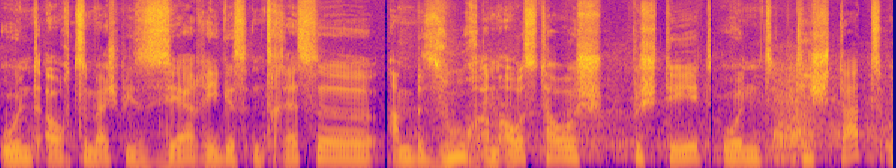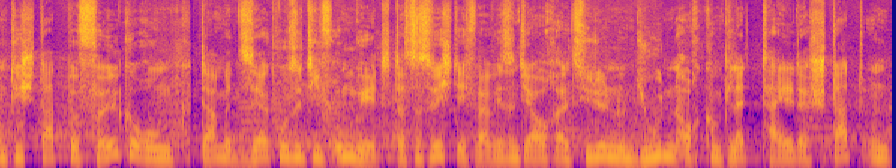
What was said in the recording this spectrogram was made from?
und auch zum Beispiel sehr reges Interesse am Besuch, am Austausch besteht und die Stadt und die Stadtbevölkerung damit sehr positiv umgeht. Das ist wichtig, weil wir sind ja auch als Jüdinnen und Juden auch komplett Teil der Stadt und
